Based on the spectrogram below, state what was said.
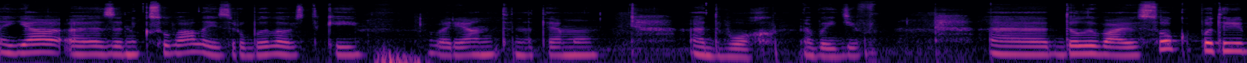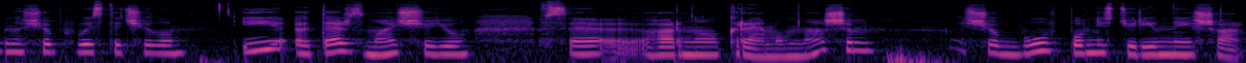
Е, Я заміксувала і зробила ось такий варіант на тему двох видів. Доливаю соку потрібно, щоб вистачило. І теж змащую все гарно кремом нашим, щоб був повністю рівний шар.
